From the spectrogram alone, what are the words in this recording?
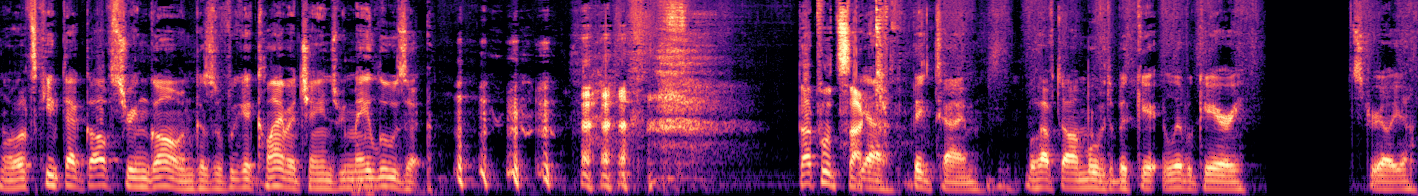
well, let's keep that Gulf Stream going because if we get climate change, we may lose it. That would suck. yeah, big time. We'll have to all move to Big- live with Gary, Australia.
